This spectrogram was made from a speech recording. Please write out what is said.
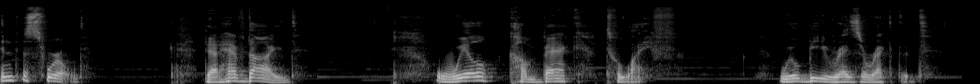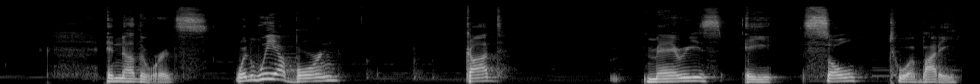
in this world that have died will come back to life, will be resurrected. In other words, when we are born, God marries a soul to a body,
